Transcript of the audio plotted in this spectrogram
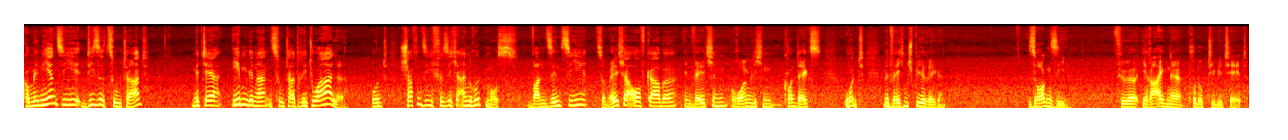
Kombinieren Sie diese Zutat mit der eben genannten Zutat Rituale und schaffen Sie für sich einen Rhythmus. Wann sind Sie, zu welcher Aufgabe, in welchem räumlichen Kontext und mit welchen Spielregeln? Sorgen Sie für Ihre eigene Produktivität.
